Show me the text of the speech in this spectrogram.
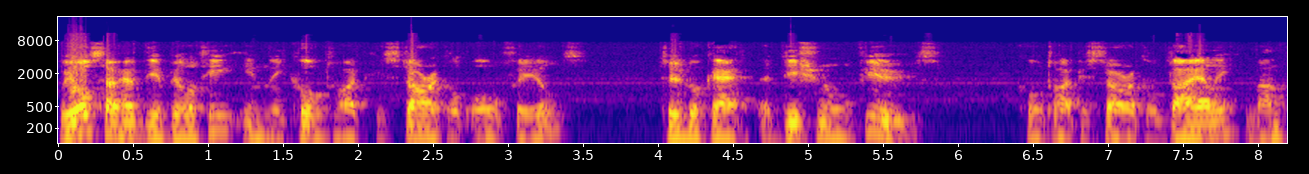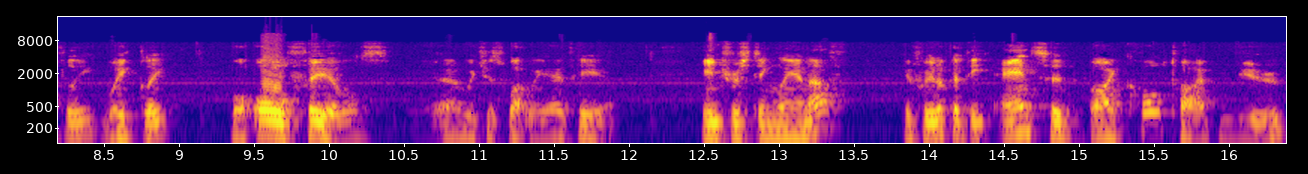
We also have the ability in the call type historical all fields to look at additional views, call type historical daily, monthly, weekly, or all fields, uh, which is what we have here. Interestingly enough, if we look at the answered by call type view,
